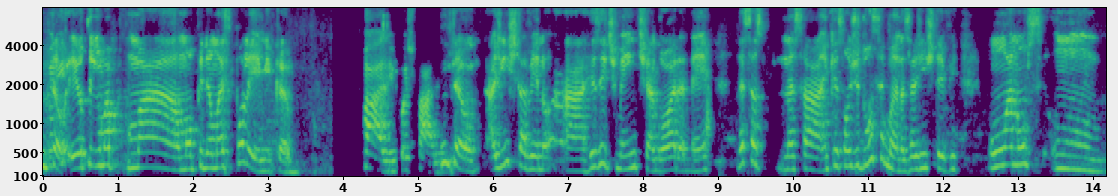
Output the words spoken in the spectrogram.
Então, eu tenho uma, uma, uma opinião mais polêmica. Fale, pois fale. Então, a gente está vendo a, recentemente, agora, né, nessa, nessa, em questão de duas semanas, a gente teve um anúncio, um,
